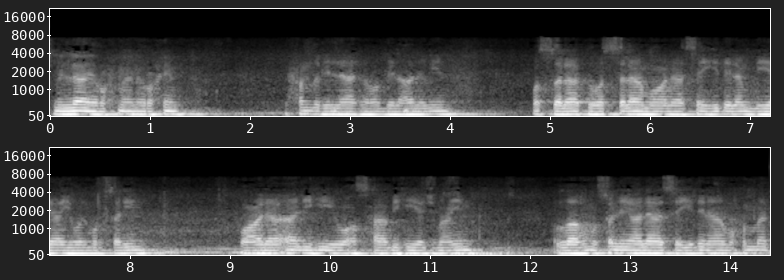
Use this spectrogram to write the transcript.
بسم الله الرحمن الرحيم. الحمد لله رب العالمين. والصلاة والسلام على سيد الأنبياء والمرسلين وعلى آله وأصحابه أجمعين. اللهم صل على سيدنا محمد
